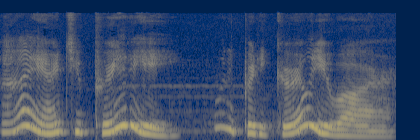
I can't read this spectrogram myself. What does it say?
Hi, aren't you pretty? What a pretty girl you are.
